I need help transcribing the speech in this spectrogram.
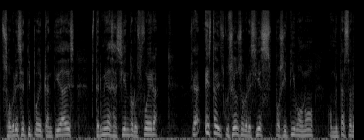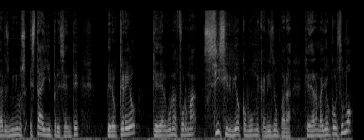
sobre ese tipo de cantidades, pues terminas haciéndolos fuera. O sea, esta discusión sobre si es positivo o no aumentar salarios mínimos está ahí presente, pero creo que de alguna forma sí sirvió como un mecanismo para generar mayor consumo,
